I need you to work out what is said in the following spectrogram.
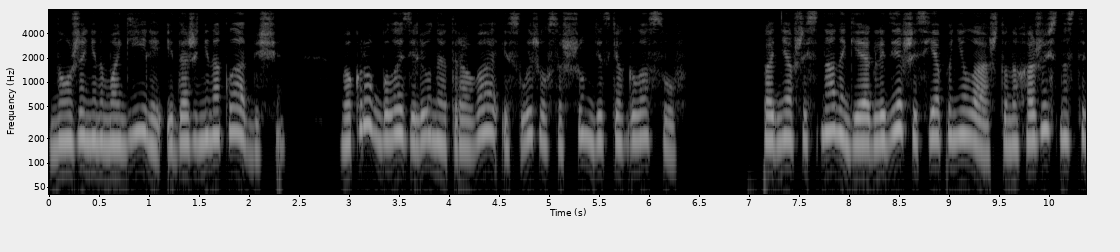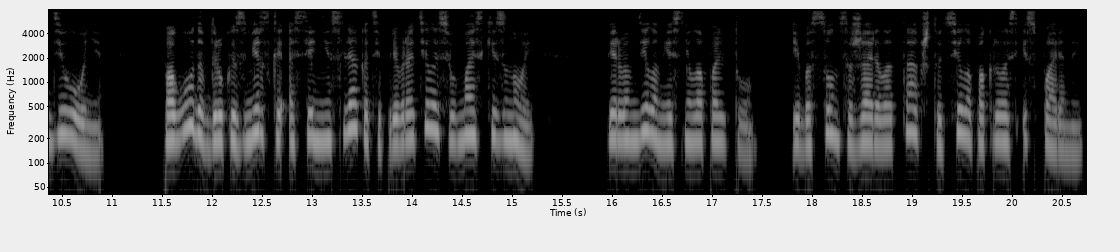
но уже не на могиле и даже не на кладбище. Вокруг была зеленая трава и слышался шум детских голосов. Поднявшись на ноги и оглядевшись, я поняла, что нахожусь на стадионе — Погода вдруг из мерзкой осенней слякоти превратилась в майский зной. Первым делом я сняла пальто, ибо солнце жарило так, что тело покрылось испариной.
